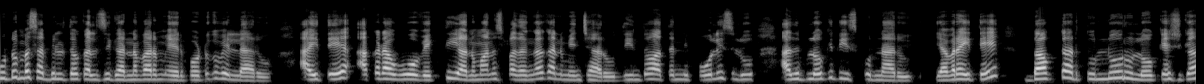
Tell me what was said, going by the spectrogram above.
కుటుంబ సభ్యులతో కలిసి గన్నవరం ఎయిర్పోర్టుకు వెళ్ళారు అయితే అక్కడ ఓ వ్యక్తి అనుమానాస్పదంగా కనిపించారు. దీంతో అతన్ని పోలీసులు అదుపులోకి తీసుకున్నారు. ఎవరైతే డాక్టర్ తుల్లూరు లోకేష్గా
